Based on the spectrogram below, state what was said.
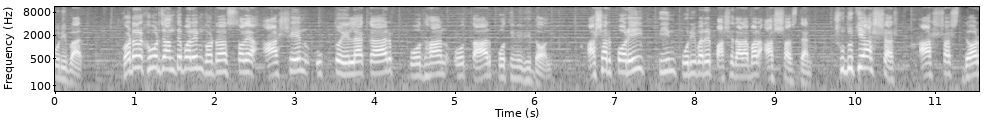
পরিবার। ঘটনার খবর জানতে পারেন, ঘটনাস্থলে আসেন উক্ত এলাকার প্রধান ও তার প্রতিনিধি দল। আসার পরেই তিন পরিবারের পাশে দাঁড়াবার আশ্বাস দেন। শুধু কি আশ্বাস? আশ্বাস দেওয়ার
